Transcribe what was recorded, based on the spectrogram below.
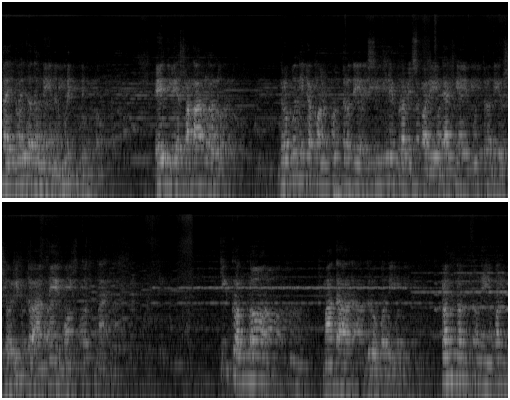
তাই দুর্যোধনের মৃত্যু হলো। এই দিকে সকাল হলো। দ্রৌপদী যখন পুত্রদের শিবিরে প্রবেশ করে, দেখে পুত্রদের শরীর তো আছে মস্তক নাই। কি ক্রন্দন! মাতা দ্রৌপদী, ক্রন্দন শুনে পঞ্চ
